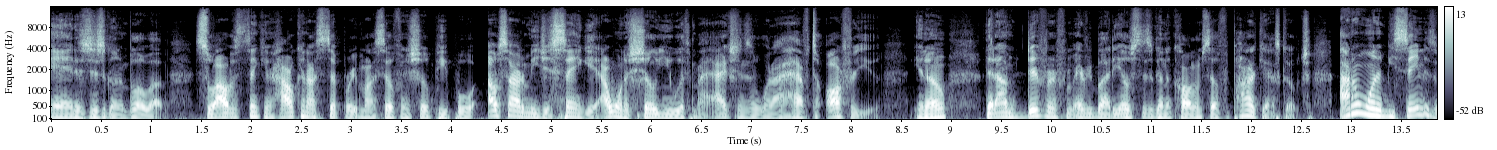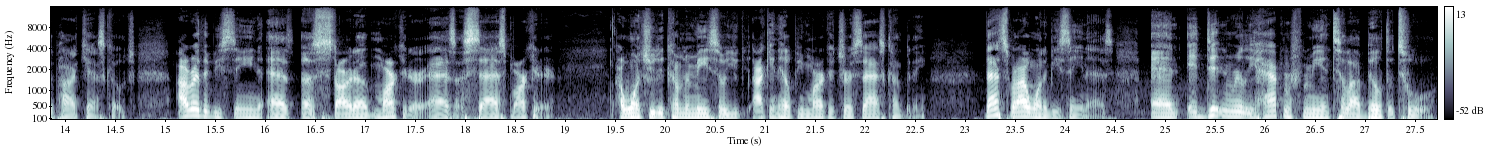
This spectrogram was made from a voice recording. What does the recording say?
and it's just going to blow up. So I was thinking, how can I separate myself and show people outside of me just saying it? I want to show you with my actions and what I have to offer you, you know, that I'm different from everybody else that's going to call himself a podcast coach. I don't want to be seen as a podcast coach. I'd rather be seen as a startup marketer, as a SaaS marketer. I want you to come to me so you I can help you market your SaaS company. That's what I want to be seen as. And it didn't really happen for me until I built a tool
